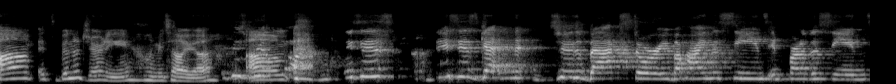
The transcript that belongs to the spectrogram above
Um, it's been a journey, let me tell you. This Um. This is this is getting to the backstory, behind the scenes, in front of the scenes.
